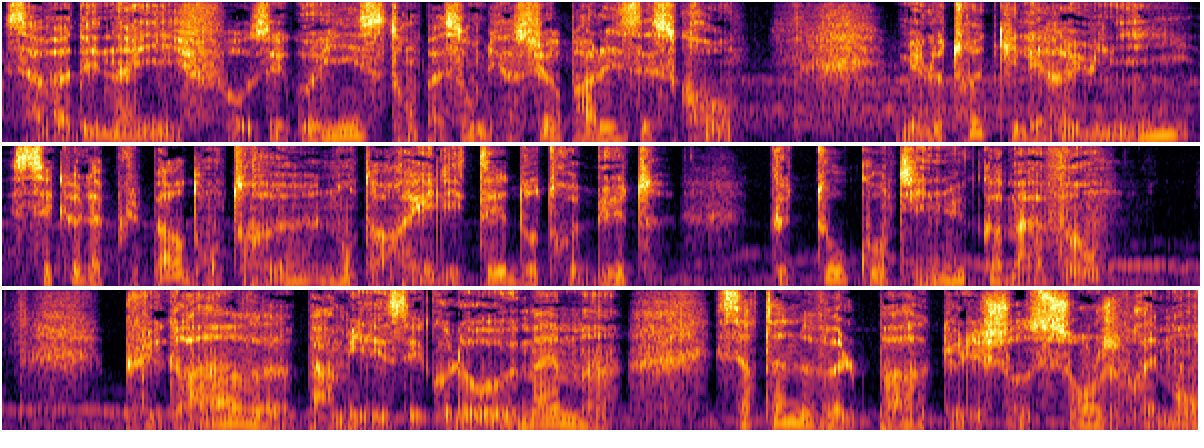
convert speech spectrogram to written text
Ça va des naïfs aux égoïstes en passant bien sûr par les escrocs. Mais le truc qui les réunit, c'est que la plupart d'entre eux n'ont en réalité d'autre but que tout continue comme avant. Plus grave, parmi les écolos eux-mêmes, certains ne veulent pas que les choses changent vraiment.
